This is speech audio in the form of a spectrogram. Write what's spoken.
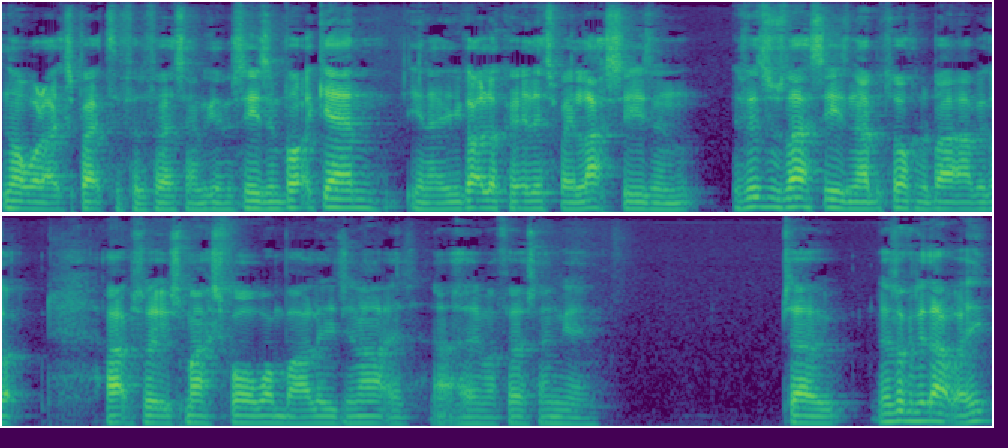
not what I expected for the first time of the season, but again, you know, you got to look at it this way. Last season, if this was last season, I'd be talking about how we got absolutely smashed four one by Leeds United at home, our first home game. So let's look at it that way.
